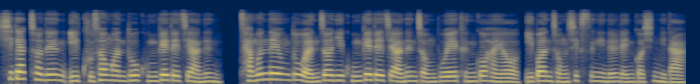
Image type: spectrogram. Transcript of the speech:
식약처는 이 구성원도 공개되지 않은 자문 내용도 완전히 공개되지 않은 정보에 근거하여 이번 정식 승인을 낸 것입니다.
